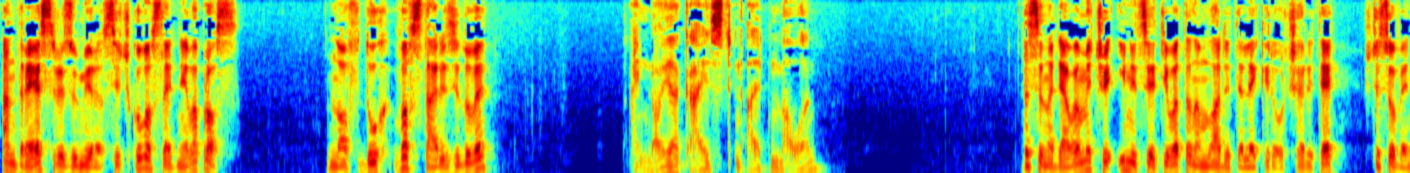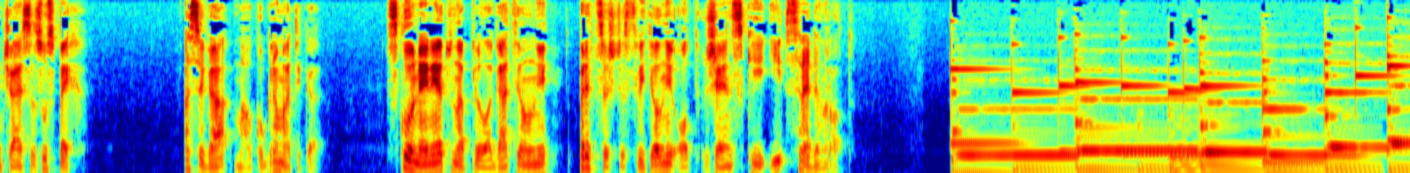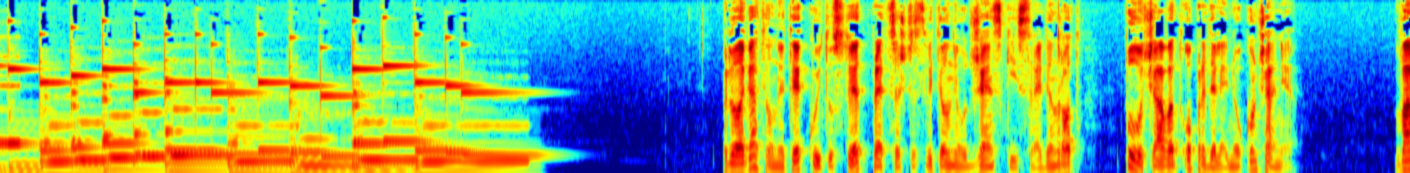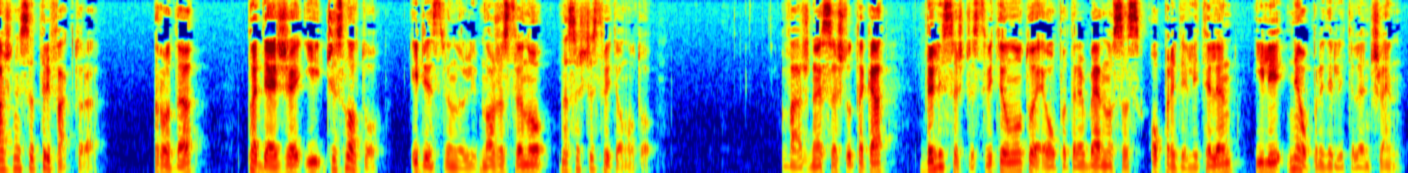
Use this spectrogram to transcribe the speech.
Андреас резюмира всичко в следния въпрос. Нов дух в стари зидове? Ein neuer Geist in alten Mauern? Да се надяваме, че инициативата на младите лекари от Шарите ще се овенчае с успех. А сега малко граматика. Склонението на прилагателни предсъществителни от женски и среден род. Прилагателните, които стоят пред съществителни от женски и среден род, получават определени окончания. важни са три фактора – рода, падежа и числото, единствено или множествено на съществителното. Важно е също така дали съществителното е употребено с определителен или неопределителен член.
